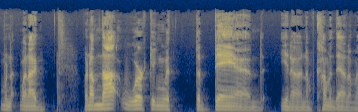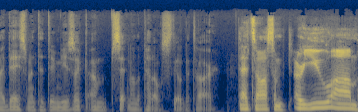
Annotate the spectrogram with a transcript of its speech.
when when I when I'm not working with the band, you know, and I'm coming down to my basement to do music, I'm sitting on the pedal steel guitar. That's awesome. Are you um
